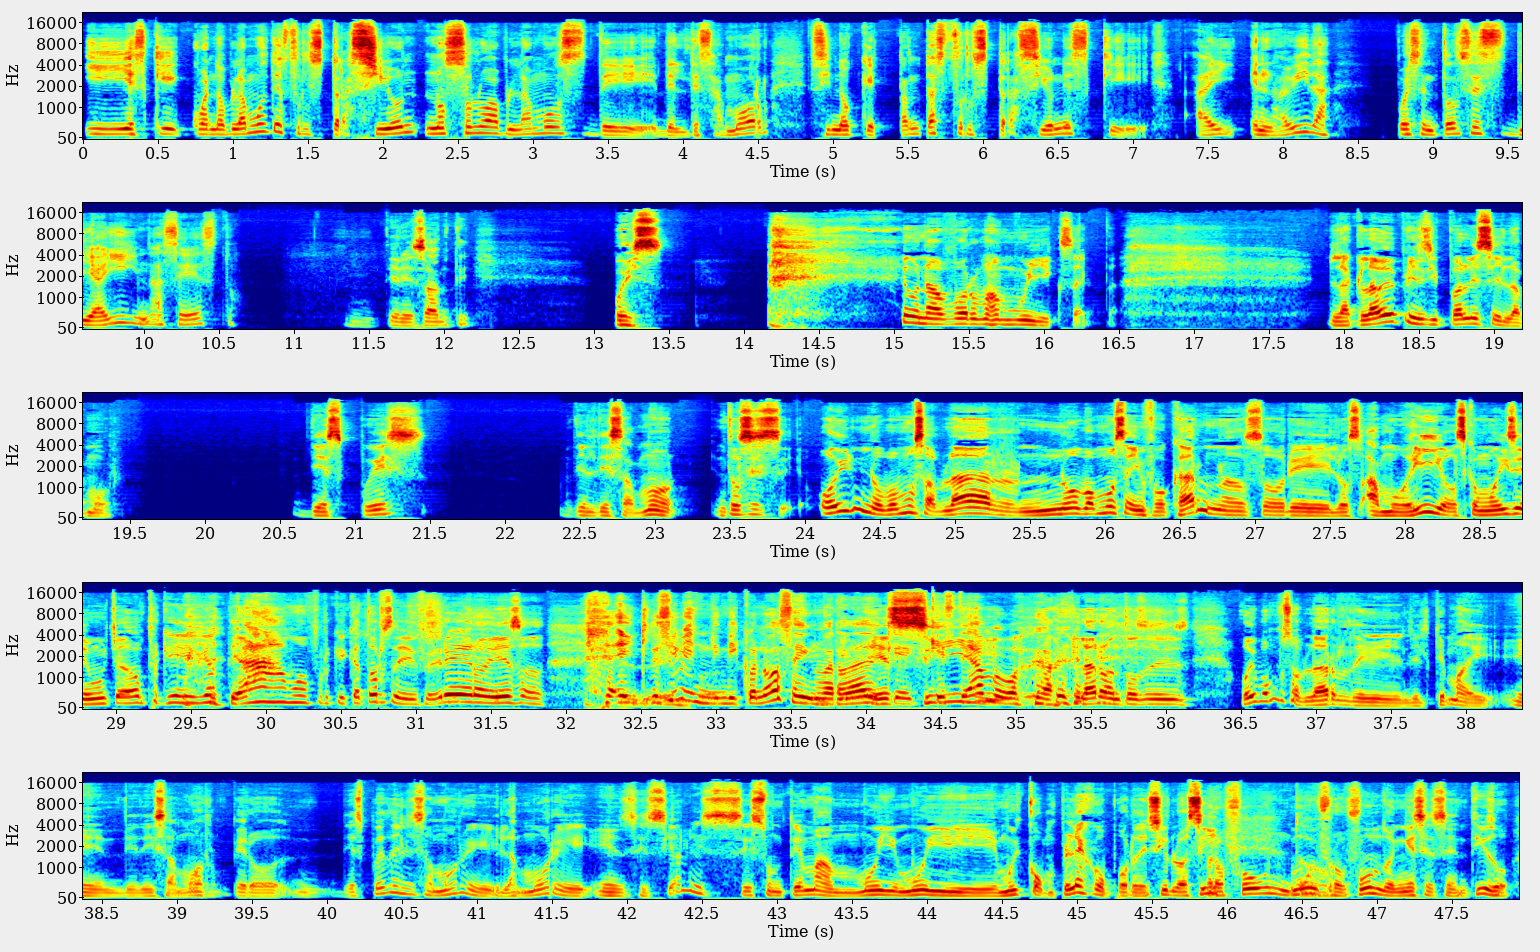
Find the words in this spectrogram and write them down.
Y es que cuando hablamos de frustración, no solo hablamos de, del desamor, sino que tantas frustraciones que hay en la vida. Pues entonces de ahí nace esto. interesante. Pues, una forma muy exacta. La clave principal es el amor. Después del desamor. Entonces, hoy no vamos a hablar, no vamos a enfocarnos sobre los amoríos, como dice mucho, "No, porque yo te amo, porque 14 de febrero y eso. Inclusive ni, ni conocen, ¿verdad? Eh, que, que te amo. ah, Claro, entonces hoy vamos a hablar de- del tema de, eh, de desamor, pero después del desamor, eh, el amor esencial es, es un tema muy, muy, muy complejo, por decirlo así. Profundo. Muy profundo en ese sentido.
